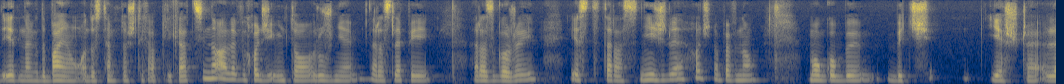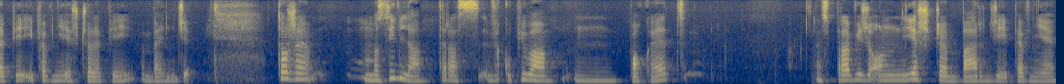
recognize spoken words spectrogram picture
jednak dbają o dostępność tych aplikacji, no ale wychodzi im to różnie, raz lepiej, raz gorzej. Jest teraz nieźle, choć na pewno mogłoby być jeszcze lepiej i pewnie jeszcze lepiej będzie. To, że Mozilla teraz wykupiła mm, Pocket, sprawi, że on jeszcze bardziej pewnie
